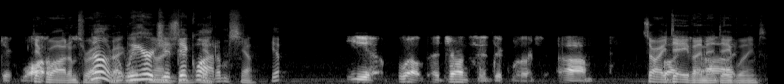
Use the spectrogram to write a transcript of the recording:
Dick Wadhams. Dick Wadhams, right? no, no, right, we right. heard No, you, Dick understand. Wadhams. Yeah. Yep. Yeah. Well, uh, John said Dick Williams. Um, Sorry, But, Dave. I meant uh, Dave Williams.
